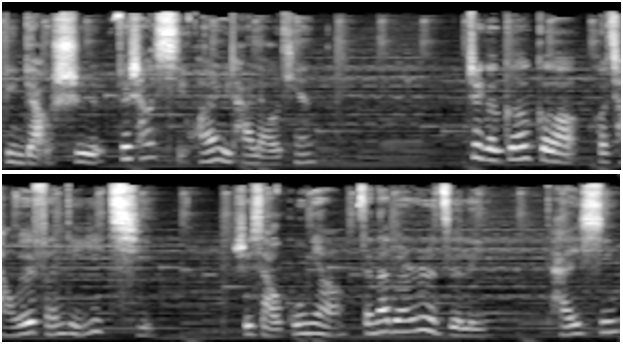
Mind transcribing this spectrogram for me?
并表示非常喜欢与她聊天。这个哥哥和蔷薇粉底一起，使小姑娘在那段日子里开心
